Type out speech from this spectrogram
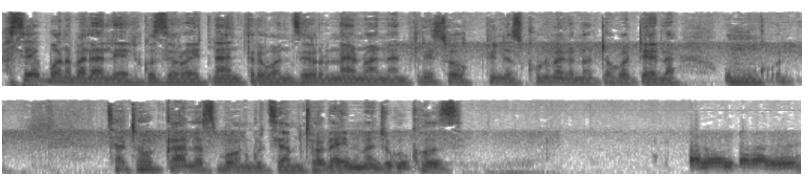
asiyekubona abalaleli ku-0893109193 so kuphinde sikhulume-ke nodokotela umnguni thatha uqala sibone ukuthi siyamthola yini manje kukhozi Hallo msakazi.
